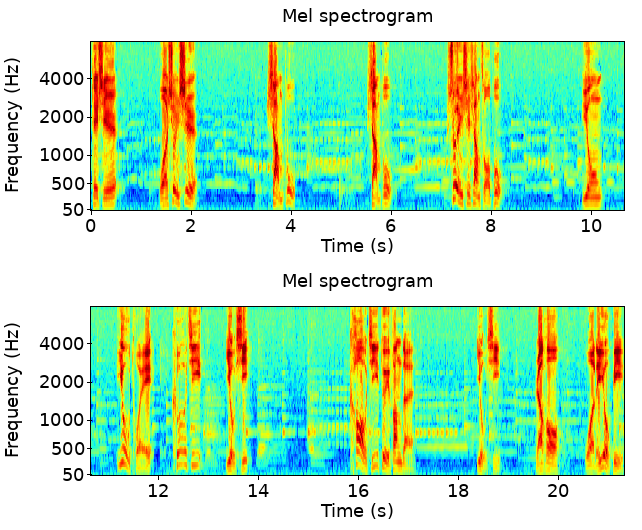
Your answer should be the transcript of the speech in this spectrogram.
这时我顺势上步，上步，顺势上左步，用右腿磕击右膝，靠击对方的右膝，然后我的右臂。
